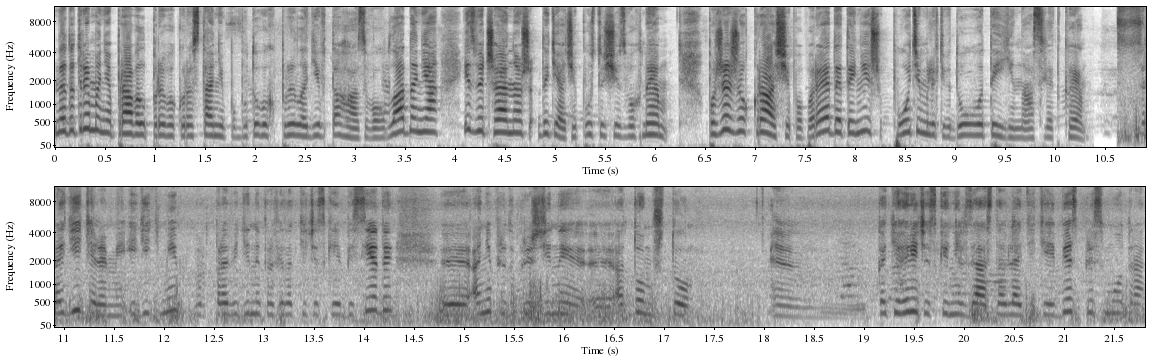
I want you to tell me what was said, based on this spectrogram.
недотримання правил при використанні побутових приладів та газового обладнання і, звичайно ж, дитячі пустощі з вогнем. Пожежу краще попередити, ніж потім ліквідовувати її наслідки. С родителями и детьми проведены профилактические беседы. Э, Они предупреждены э, о том, что э, категорически нельзя оставлять детей без присмотра.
